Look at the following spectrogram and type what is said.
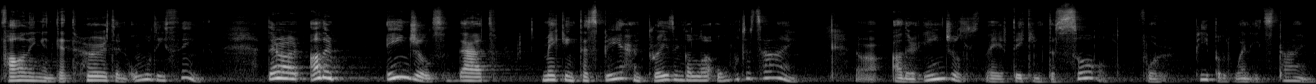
falling and get hurt and all these things. There are other angels that making tasbih and praising Allah all the time. There are other angels, they are taking the soul for people when it's time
